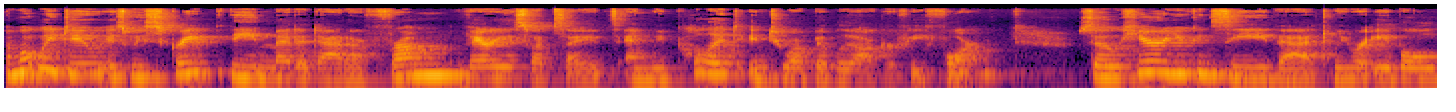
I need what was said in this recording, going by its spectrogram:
and what we do is we scrape the metadata from various websites and we pull it into our bibliography form. So here you can see that we were able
